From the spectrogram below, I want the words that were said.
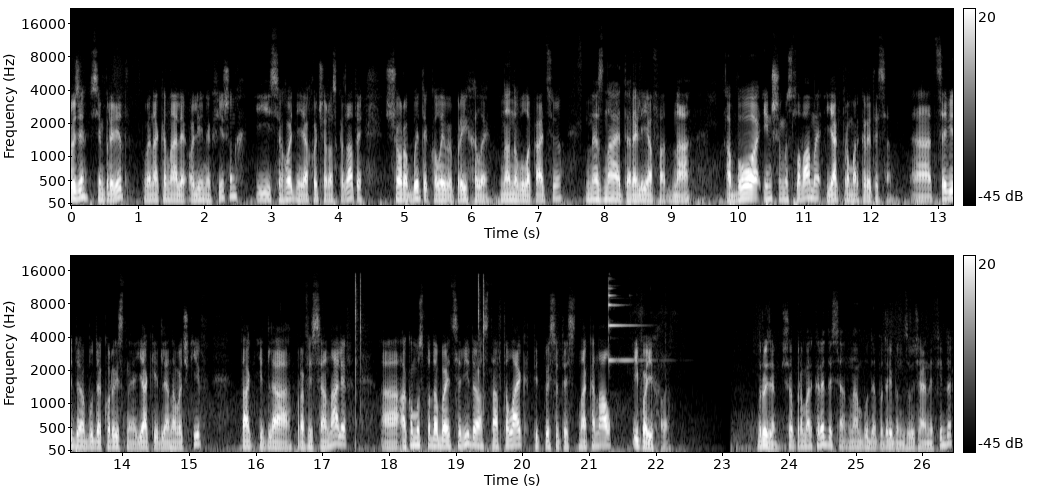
Друзі, всім привіт! Ви на каналі Олійник Фішинг. І сьогодні я хочу розказати, що робити, коли ви приїхали на нову локацію, не знаєте рельєфа дна, або, іншими словами, як промаркеритися. Е, Це відео буде корисне як і для новачків, так і для професіоналів. Е, А кому сподобається відео, ставте лайк, підписуйтесь на канал і поїхали. Друзі, щоб промаркеритися, нам буде потрібен звичайний фідер,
